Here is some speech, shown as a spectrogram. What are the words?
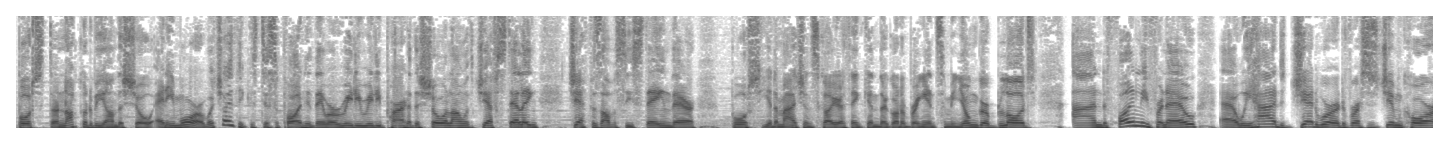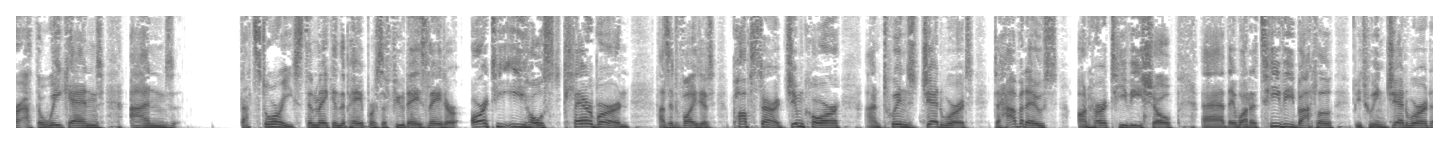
but they're not going to be on the show anymore, which I think is disappointing. They were really, really part of the show along with Jeff Stelling. Jeff is obviously staying there, but you'd imagine Sky are thinking they're going to bring in some younger blood. And finally, for now, uh, we had Jedward versus Jim Corr at the weekend, and that story still making the papers a few days later. RTE host Claire Byrne has invited pop star Jim Corr and twins Jedward to have it out on her TV show. Uh, they want a TV battle between Jedward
